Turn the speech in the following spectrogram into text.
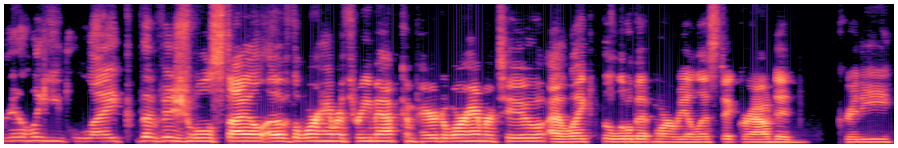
really like the visual style of the Warhammer Three map compared to Warhammer Two. I liked the little bit more realistic, grounded, gritty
